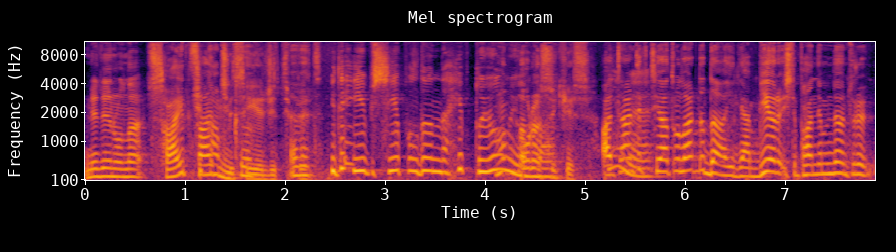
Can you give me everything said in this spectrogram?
neden ona sahip çıkan Sahip bir çıkıyor. seyirci tipi. Evet. bir de iyi bir şey yapıldığında hep duyulmuyor. Orası mu? kesin. Alternatif mi? tiyatrolar da dahil. Yani bir ara işte pandemiden ötürü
